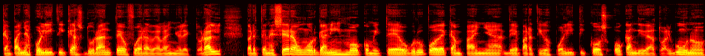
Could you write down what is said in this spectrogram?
campañas políticas durante o fuera del año electoral, pertenecer a un organismo, comité o grupo de campaña de partidos políticos o candidato alguno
